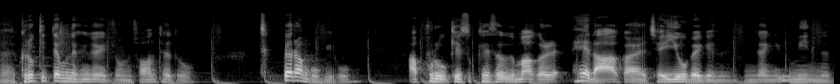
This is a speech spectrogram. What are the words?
예, 그렇기 때문에 굉장히 좀 저한테도 특별한 곡이고 앞으로 계속해서 음악을 해 나아갈 제이홉에게는 굉장히 의미 있는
